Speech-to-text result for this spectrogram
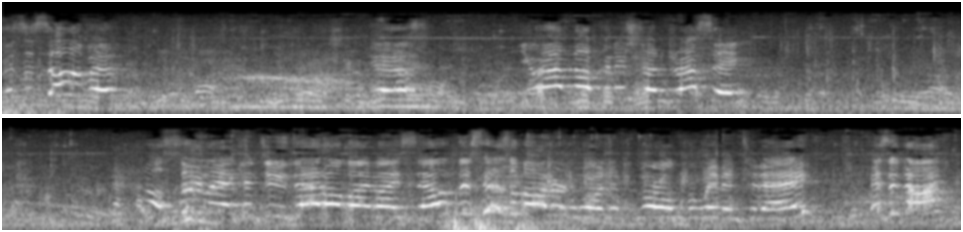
Mrs. Sullivan, Yes? you have not finished undressing. Well, certainly I can do that all by myself. This is a modern one world for women today, is it not?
